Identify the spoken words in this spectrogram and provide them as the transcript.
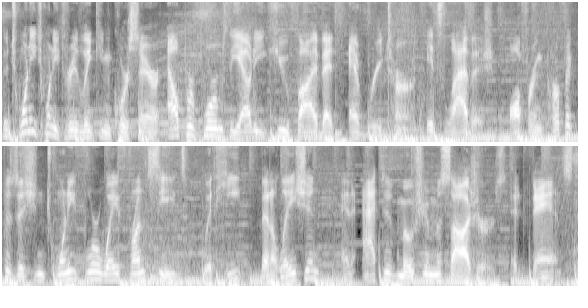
The 2023 Lincoln Corsair outperforms the Audi Q5 at every turn. It's lavish, offering perfect position 24 way front seats with heat, ventilation, and active motion massagers. Advanced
